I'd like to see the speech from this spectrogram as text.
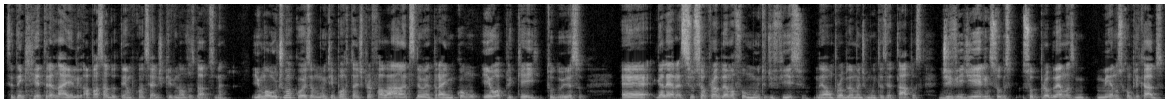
você tem que retreinar ele a passar do tempo quando você adquire novos dados, né? E uma última coisa muito importante para falar antes de eu entrar em como eu apliquei tudo isso é, galera, se o seu problema for muito difícil, né, um problema de muitas etapas, divide ele em sub, subproblemas menos complicados,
